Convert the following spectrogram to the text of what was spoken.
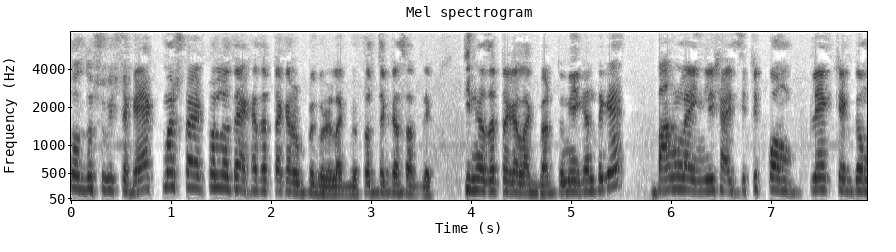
চোদ্দশো বিশ টাকা, এক মাস কয়েক করলে তো এক হাজার টাকার উপরে করে লাগবে প্রত্যেকটা সাবজেক্ট তিন হাজার টাকা লাগবে। আর তুমি এখান থেকে বাংলা ইংলিশ আইসিটি কমপ্লেক্স একদম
